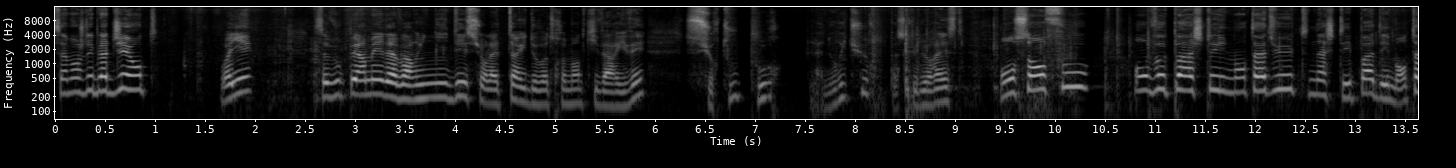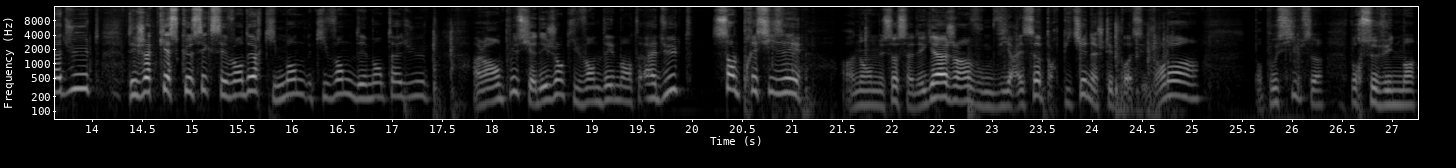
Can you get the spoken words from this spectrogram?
ça mange des blattes géantes. Voyez? Ça vous permet d'avoir une idée sur la taille de votre menthe qui va arriver, surtout pour la nourriture. Parce que le reste, on s'en fout. On veut pas acheter une menthe adulte. N'achetez pas des menthes adultes. Déjà, qu'est-ce que c'est que ces vendeurs qui, vendent des menthes adultes? Alors en plus, il y a des gens qui vendent des menthes adultes sans le préciser. Oh non, mais ça, ça dégage. Hein. Vous me virez ça. Par pitié, n'achetez pas ces gens-là. Hein. Pas possible ça. Vous recevez une menthe.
